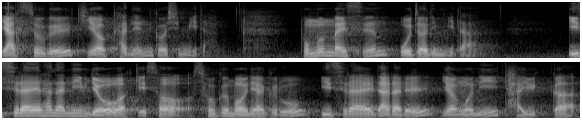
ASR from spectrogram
약속을 기억하는 것입니다. 본문 말씀 5절입니다. 이스라엘 하나님 여호와께서 소금 언약으로 이스라엘 나라를 영원히 다윗과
